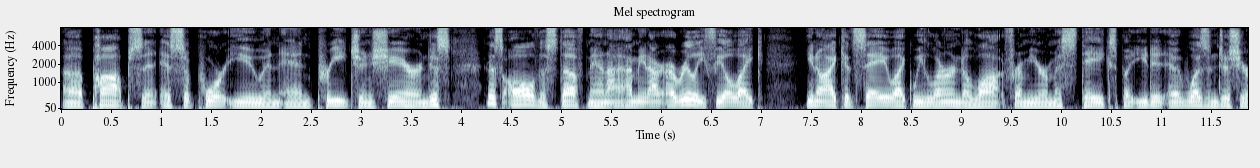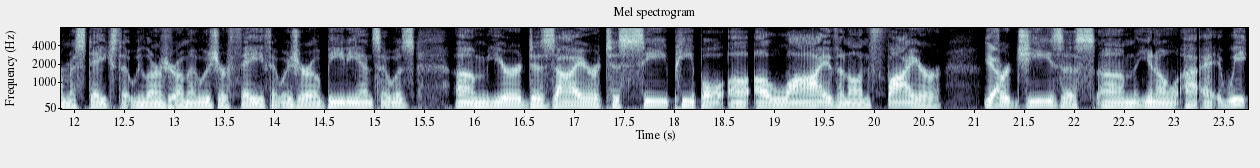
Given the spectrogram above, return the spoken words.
uh, pops and, and support you and and preach and share and just just all the stuff, man. I, I mean, I, I really feel like you know I could say like we learned a lot from your mistakes, but you did. It wasn't just your mistakes that we learned from. It was your faith. It was your obedience. It was um, your desire to see people uh, alive and on fire Yeah. for Jesus. Um, you know, I, we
